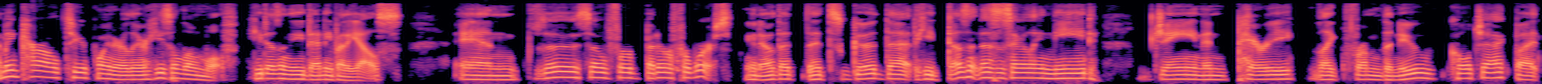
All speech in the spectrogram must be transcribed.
I mean, Carl, to your point earlier, he's a lone wolf. He doesn't need anybody else. And uh, so for better or for worse, you know, that it's good that he doesn't necessarily need Jane and Perry like from the new Kolchak, but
